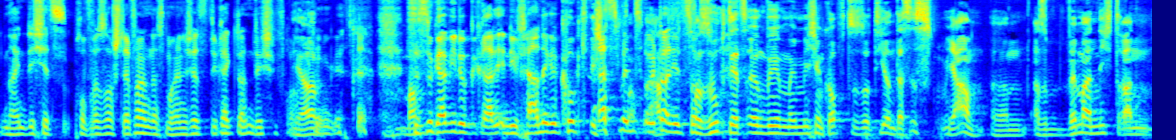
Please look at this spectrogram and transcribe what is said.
meine dich jetzt, Professor Stefan, das meine ich jetzt direkt an dich, Frau. Ja, Es ist sogar, wie du gerade in die Ferne geguckt hast, hab gezuckt. versucht jetzt irgendwie mich im Kopf zu sortieren. Das ist, ja, ähm, also wenn man nicht dran,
